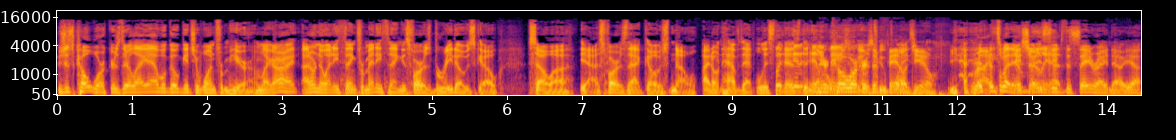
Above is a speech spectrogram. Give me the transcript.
It's just coworkers. They're like, yeah, we'll go get you one from here. I'm like, all right, I don't know anything from anything as far as burritos go. So, uh, yeah, as far as that goes, no, I don't have that listed But as it- the and number your one coworkers have failed place. you. Yeah, Right. that's what They everybody seems have. to say right now. Yeah.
